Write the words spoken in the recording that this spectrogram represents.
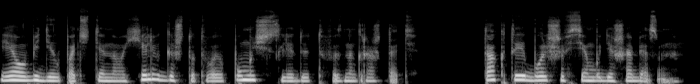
Я убедил почтенного Хельвига, что твою помощь следует вознаграждать. Так ты больше всем будешь обязана.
